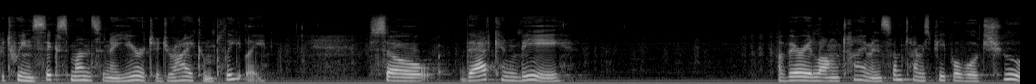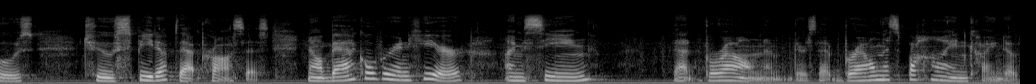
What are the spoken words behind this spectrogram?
between six months and a year to dry completely. So that can be a very long time, and sometimes people will choose to speed up that process. Now back over in here, I'm seeing that brown, and there's that brown that's behind kind of.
